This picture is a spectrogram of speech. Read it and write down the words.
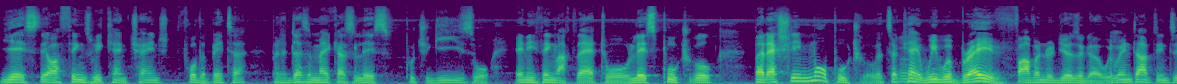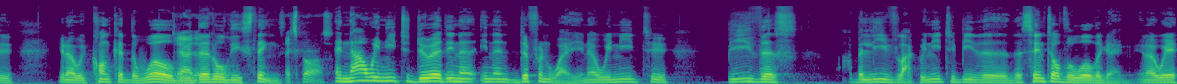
yes, there are things we can change for the better, but it doesn't make us less Portuguese or anything like that, or less Portugal, but actually more Portugal. It's okay. Mm. We were brave 500 years ago. We went out into you know, we conquered the world, yeah, we did all these things. Explorers. And now we need to do it in a in a different way. You know, we need to be this. I believe like we need to be the the center of the world again. You know, where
